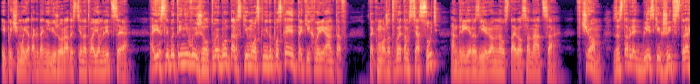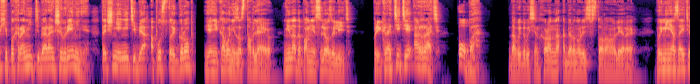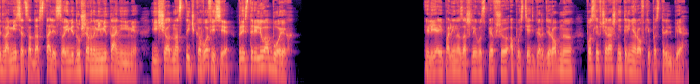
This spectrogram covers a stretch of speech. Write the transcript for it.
«И почему я тогда не вижу радости на твоем лице?» «А если бы ты не выжил, твой бунтарский мозг не допускает таких вариантов?» «Так может в этом вся суть?» Андрей разъяренно уставился на отца. «В чем? Заставлять близких жить в страхе похоронить тебя раньше времени? Точнее, не тебя, а пустой гроб? Я никого не заставляю. Не надо по мне слезы лить. Прекратите орать! Оба!» Давыдовы синхронно обернулись в сторону Леры. «Вы меня за эти два месяца достали своими душевными метаниями. Еще одна стычка в офисе, пристрелю обоих!» Илья и Полина зашли в успевшую опустить гардеробную после вчерашней тренировки по стрельбе.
